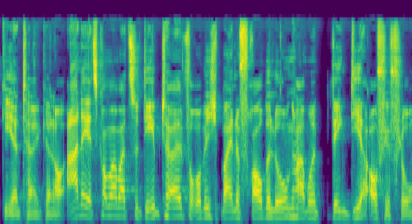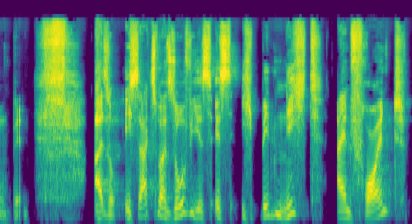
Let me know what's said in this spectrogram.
Gegenteil, genau. Arne, jetzt kommen wir mal zu dem Teil, warum ich meine Frau belogen habe und wegen dir aufgeflogen bin. Also, ich sag's mal so, wie es ist. Ich bin nicht ein Freund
